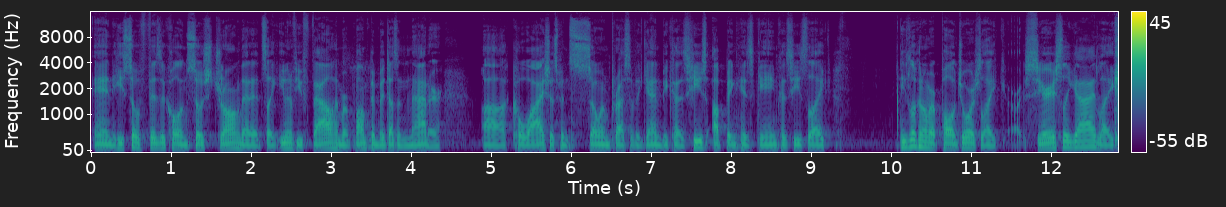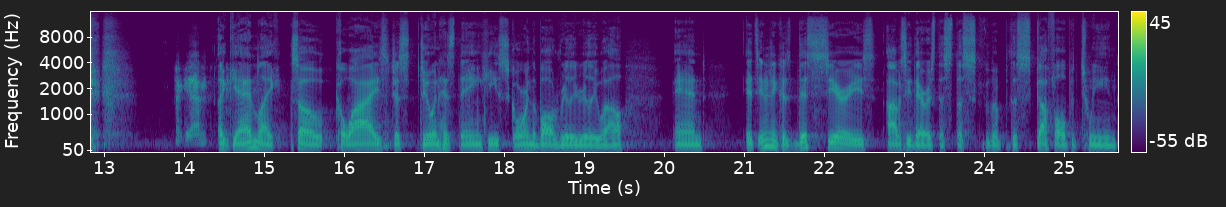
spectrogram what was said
and he's so physical and so strong that it's like even if you foul him or bump him, it doesn't matter. Uh, Kawhi's just been so impressive again because he's upping his game because he's like he's looking over at Paul George like seriously, guy, like again, again, like so Kawhi's just doing his thing. He's scoring the ball really, really well, and it's interesting because this series, obviously, there was this the, the scuffle between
